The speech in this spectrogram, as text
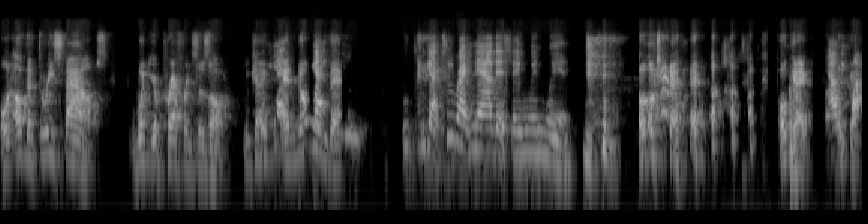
on of the three styles, what your preferences are. Okay. and knowing that. Two, we got two right now that say win-win. Oh, okay. okay. I'll be quiet.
